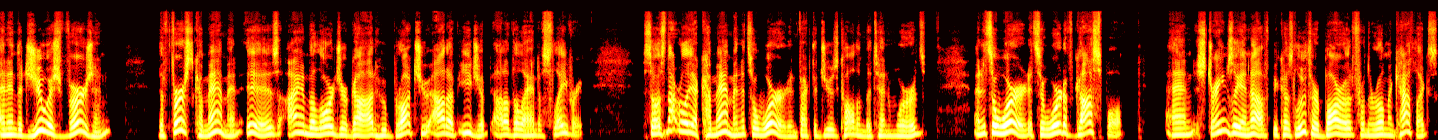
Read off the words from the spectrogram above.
And in the Jewish version, the first commandment is I am the Lord your God who brought you out of Egypt, out of the land of slavery. So it's not really a commandment, it's a word. In fact, the Jews call them the 10 words. And it's a word, it's a word of gospel. And strangely enough, because Luther borrowed from the Roman Catholics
